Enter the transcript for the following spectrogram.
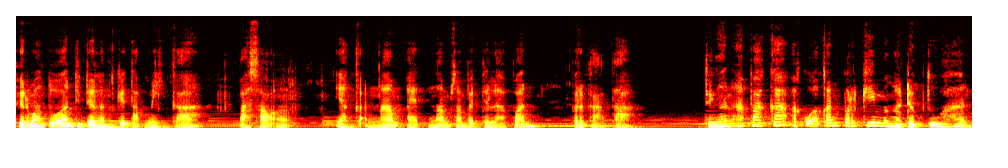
Firman Tuhan di dalam kitab Mika pasal yang ke-6 ayat 6 sampai 8 berkata, "Dengan apakah aku akan pergi menghadap Tuhan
